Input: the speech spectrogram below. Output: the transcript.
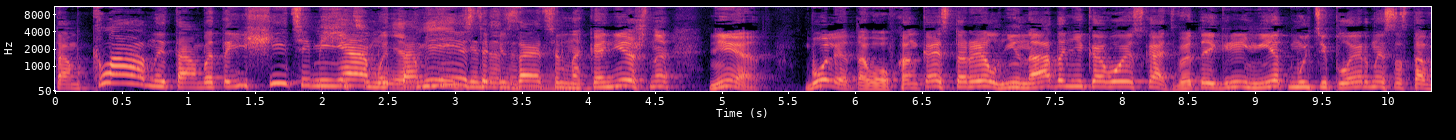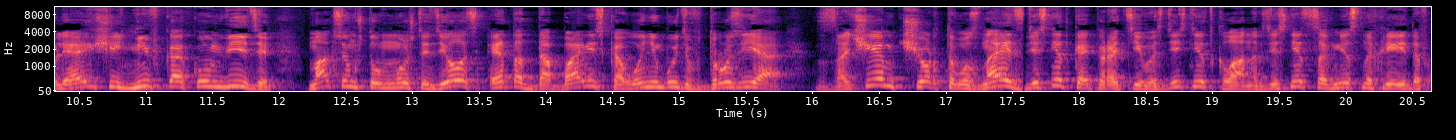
Там кланы, там это ищите меня, ищите мы меня там есть да, обязательно. Да, да. Конечно, нет. Более того, в Honkai Star Rail не надо никого искать. В этой игре нет мультиплеерной составляющей ни в каком виде. Максимум, что вы можете делать, это добавить кого-нибудь в друзья. Зачем? Черт его знает. Здесь нет кооператива, здесь нет кланов, здесь нет совместных рейдов.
